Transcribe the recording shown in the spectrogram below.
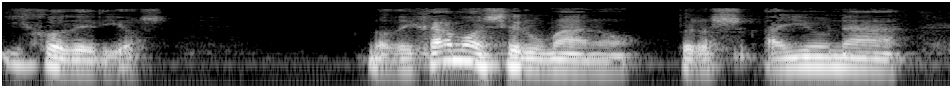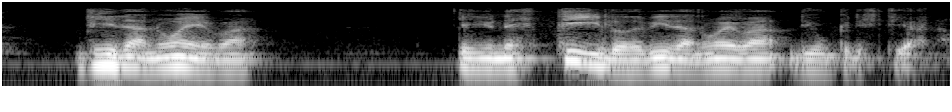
hijo de Dios. Nos dejamos de ser humano, pero hay una vida nueva que hay un estilo de vida nueva de un cristiano.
